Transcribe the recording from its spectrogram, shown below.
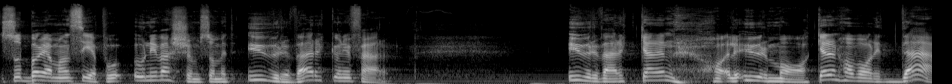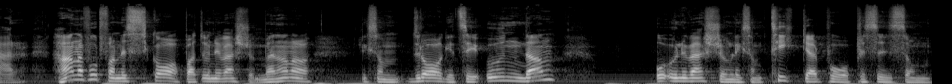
så börjar man se på universum som ett urverk ungefär. Urverkaren, eller urmakaren har varit där. Han har fortfarande skapat universum, men han har liksom dragit sig undan och universum liksom tickar på precis som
